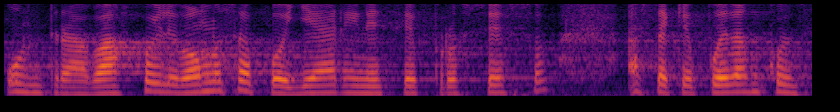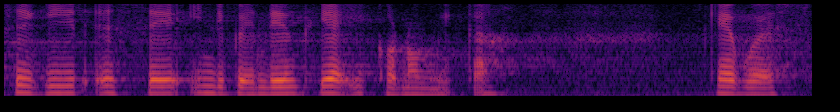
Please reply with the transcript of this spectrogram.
un trabajo y le vamos a apoyar en ese proceso hasta que puedan conseguir esa independencia económica. Que pues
